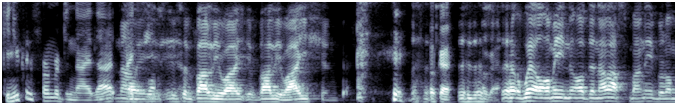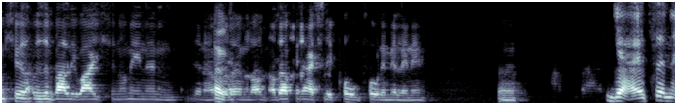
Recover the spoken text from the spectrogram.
Can you confirm or deny that? No, it's a valua- evaluation. okay. okay. Well, I mean, I don't know, ask money, but I'm sure that was a valuation. I mean, and you know, okay. um, I don't think they actually pulled 40 million in. So. Yeah, it's an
